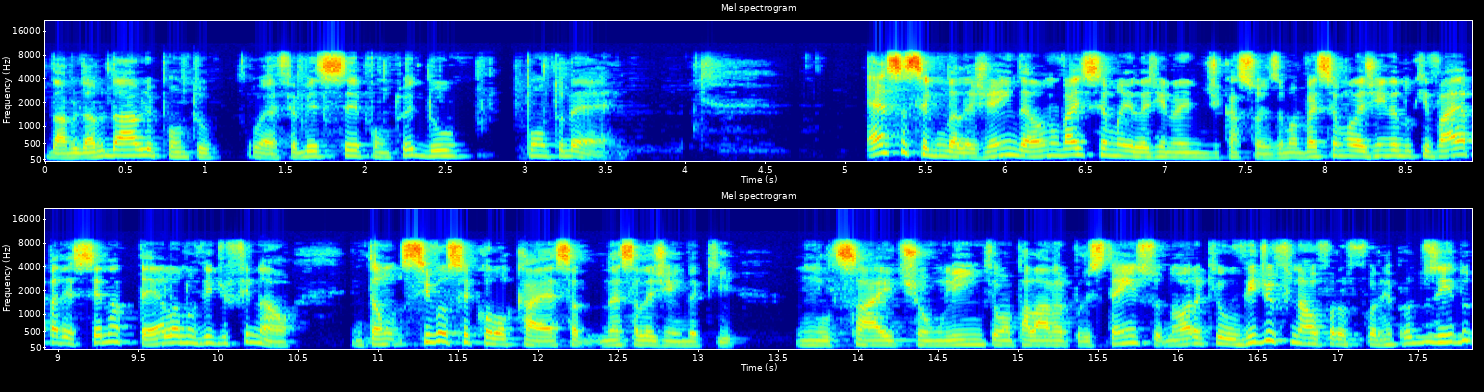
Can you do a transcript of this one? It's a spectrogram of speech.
www.ufbc.edu.br. Essa segunda legenda ela não vai ser uma legenda de indicações, ela vai ser uma legenda do que vai aparecer na tela no vídeo final. Então, se você colocar essa, nessa legenda aqui um site, um link, uma palavra por extenso, na hora que o vídeo final for, for reproduzido,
